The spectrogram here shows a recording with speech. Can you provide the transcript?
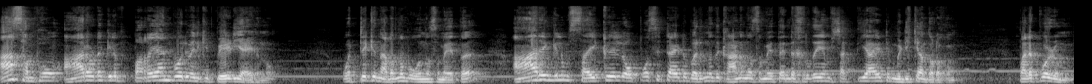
ആ സംഭവം ആരോടെങ്കിലും പറയാൻ പോലും എനിക്ക് പേടിയായിരുന്നു. ഒറ്റയ്ക്ക് നടന്നു പോകുന്ന സമയത്ത് ആരെങ്കിലും സൈക്കിളിൽ ഓപ്പോസിറ്റായിട്ട് വരുന്നത് കാണുന്ന സമയത്ത് എന്റെ ഹൃദയം ശക്തിയായിട്ട് മിടിക്കാൻ തുടങ്ങും. പലപ്പോഴും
